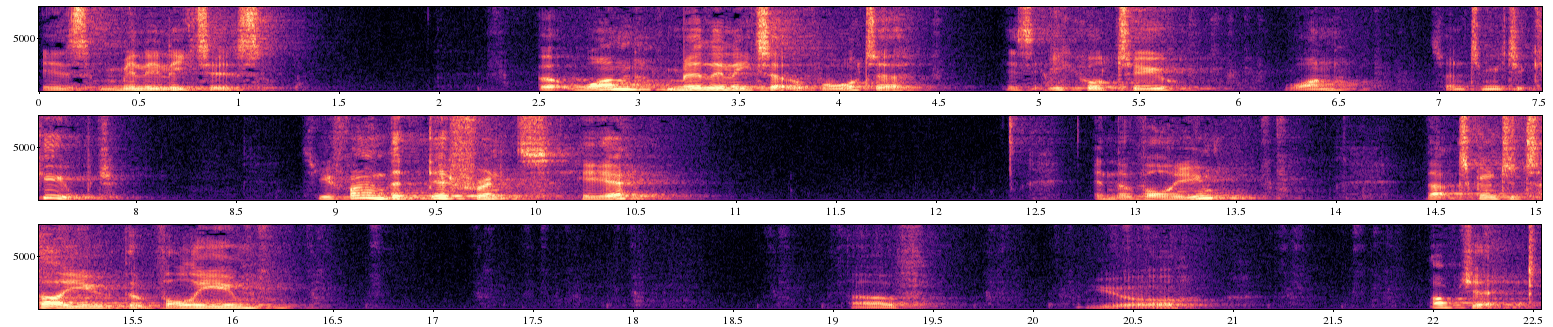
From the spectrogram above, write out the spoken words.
is millilitres. But one milliliter of water is equal to one centimetre cubed. So you find the difference here in the volume. That's going to tell you the volume of your object.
